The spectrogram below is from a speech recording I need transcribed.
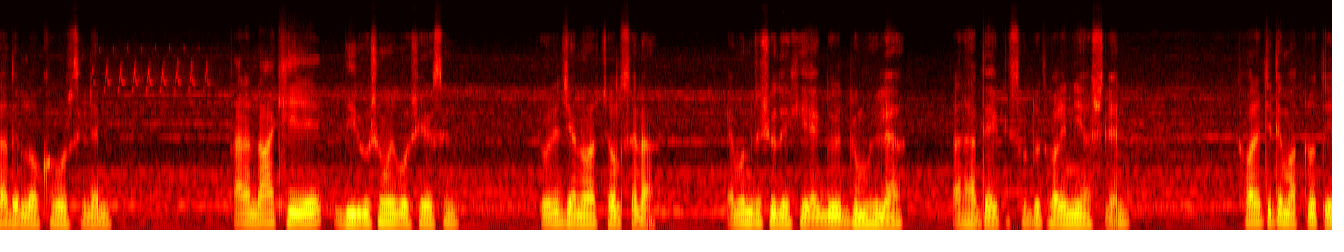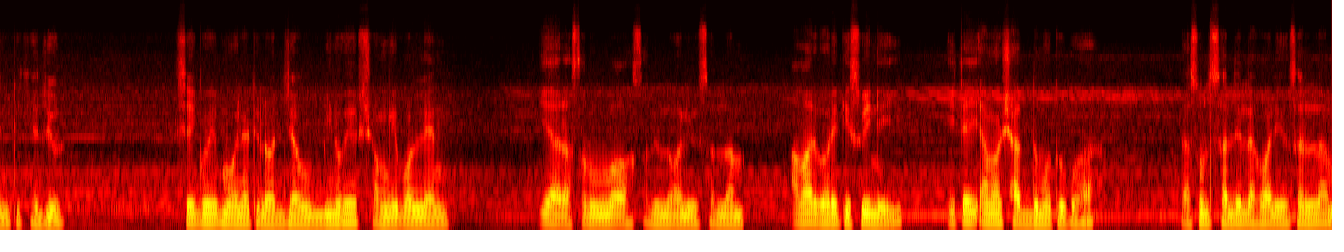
তাদের লক্ষ্য করছিলেন। তারা না খেয়ে দীর্ঘ সময় বসে আছেন। শরীর যেন আর চলছে না। এমন দৃশ্য দেখে এক দরিদ্র মহিলা তার হাতে একটি ছোট থলে নিয়ে আসলেন। থলেটিতে মাত্র তিনটি খেজুর। সেই গরিব মহিলাটি লজ্জা ও বিনয়ের সঙ্গে বললেন, ইয়া রাসুল্লাহ সাল্লু আলী সাল্লাম আমার ঘরে কিছুই নেই, এটাই আমার সাধ্যমতো উপহার। রাসুল সাল্লাহ আলী সাল্লাম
